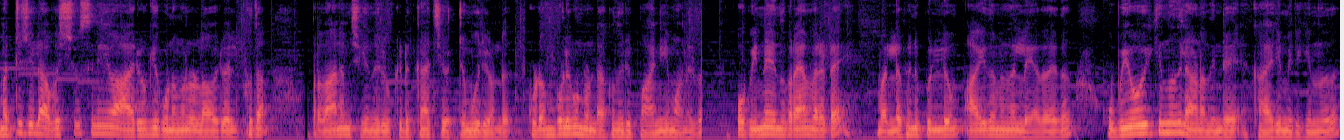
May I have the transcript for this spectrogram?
മറ്റു ചില അവിശ്വസനീയ ആരോഗ്യ ഗുണങ്ങളുള്ള ഒരു അത്ഭുത പ്രദാനം ചെയ്യുന്നൊരു കിടക്കാച്ചി ഒറ്റമൂലിയുണ്ട്. കുടംപുളി കൊണ്ടുണ്ടാക്കുന്ന ഒരു പാനീയമാണിത്. ഓ പിന്നെ എന്ന് പറയാൻ വരട്ടെ വല്ലഭന് പുല്ലും ആയുധമെന്നല്ലേ അതായത് ഉപയോഗിക്കുന്നതിലാണ് അതിന്റെ കാര്യം ഇരിക്കുന്നത്.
